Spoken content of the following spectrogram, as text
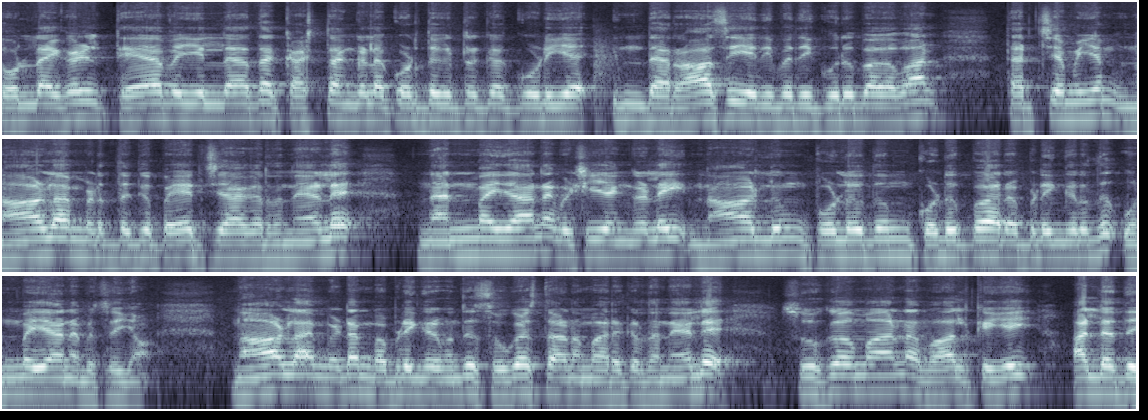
தொல்லைகள் தேவையில்லாத கஷ்டங்களை கொடுத்துக்கிட்டு இருக்கக்கூடிய இந்த ராசி அதிபதி குரு பகவான் தற்சமயம் நாலாம் இடத்துக்கு பயிற்சி ஆகிறதுனால நன்மையான விஷயங்களை நாளும் பொழுதும் கொடுப்பார் அப்படிங்கிறது உண்மையான விஷயம். நாலாம் இடம் அப்படிங்கிறது வந்து சுகஸ்தானமாக இருக்கிறதுனால சுகமான வாழ்க்கையை அல்லது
